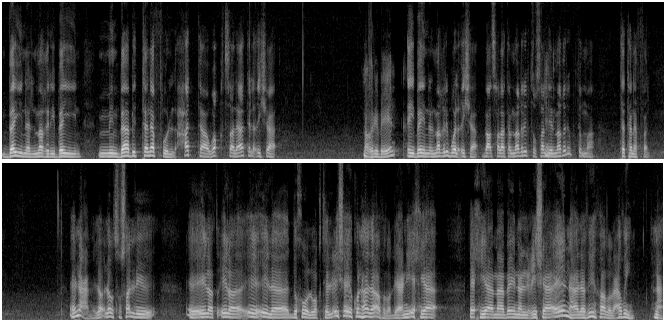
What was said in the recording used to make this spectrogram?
بين المغربين من باب التنفل حتى وقت صلاة العشاء. مغربين. أي بين المغرب والعشاء. بعد صلاة المغرب تصلي المغرب ثم تتنفل. إيه نعم. لو, لو تصلي إيه، إلى إلى إيه، إلى دخول وقت العشاء يكون هذا أفضل. يعني إحياء إحياء ما بين العشاءين هذا فيه فضل عظيم. نعم.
